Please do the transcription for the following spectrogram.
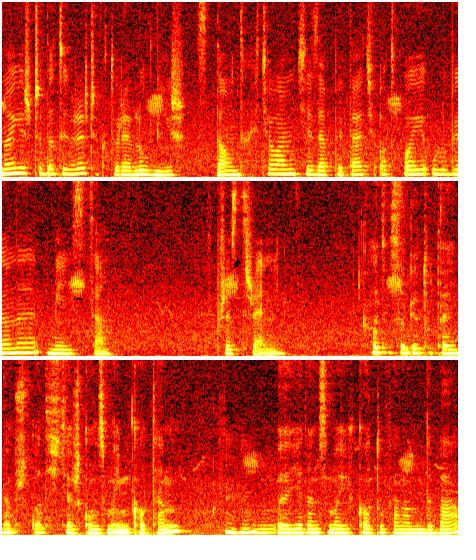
No i jeszcze do tych rzeczy, które lubisz stąd, chciałam Cię zapytać o Twoje ulubione miejsca w przestrzeni. Chodzę sobie tutaj na przykład ścieżką z moim kotem. Mhm. Y, Jeden z moich kotów, a mam dwa,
